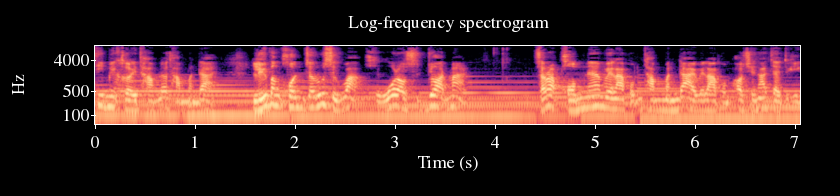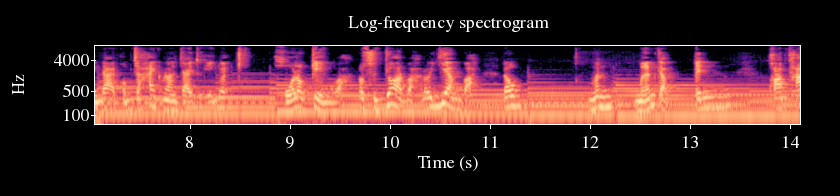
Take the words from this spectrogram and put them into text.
ที่ไม่เคยทำแล้วทำมันได้ หรือบางคนจะรู้สึกว่าโหเราสุดยอดมากสำหรับผมนะเวลาผมทำมันได้เวลาผมเอาชนะใจตัวเองได้ ผมจะให้กำลังใจตัวเองด้วยโหเราเก่งว่ะ เราสุดยอดว่ะ เราเยี่ยมว่ะเรามันเหมือนกับเป็นความท้า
